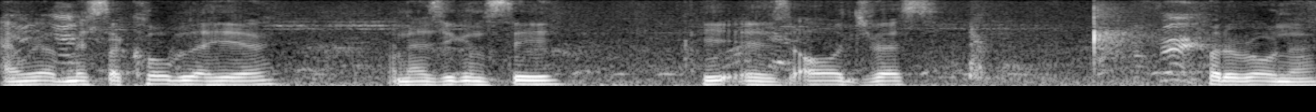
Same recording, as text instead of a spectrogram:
And we have Mr. Kobler here. And as you can see, he is all dressed for the Rona.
